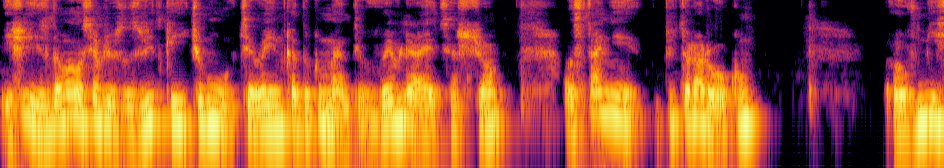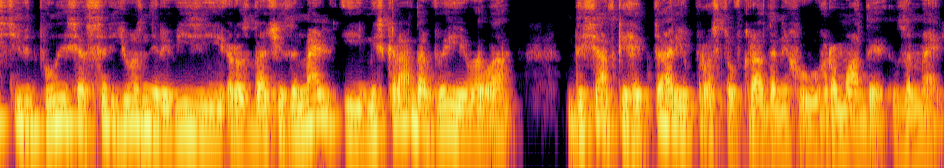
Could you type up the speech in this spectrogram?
І, здавалося б, звідки і чому ця виїмка документів? Виявляється, що останні півтора року в місті відбулися серйозні ревізії роздачі земель, і міськрада виявила десятки гектарів просто вкрадених у громади земель.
